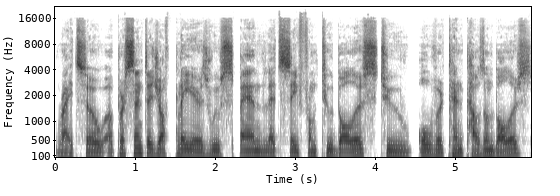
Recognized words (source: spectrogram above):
right? So a percentage of players will spend, let's say, from two dollars to over ten thousand dollars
